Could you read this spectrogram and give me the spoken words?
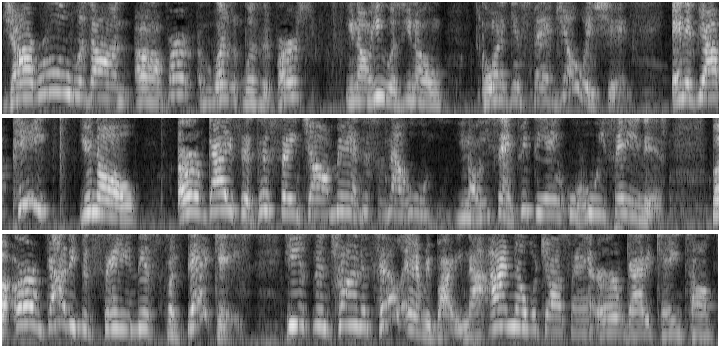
Ja Rule was on uh, ver- was was it verse? You know he was you know going against Fat Joe and shit. And if y'all peep, you know Irv Gotti said, This ain't y'all man. This is not who, you know, he's saying 50 ain't who, he's saying is. But Irv Gotti been saying this for decades. He's been trying to tell everybody. Now, I know what y'all saying. Irv Gotti can't talk.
